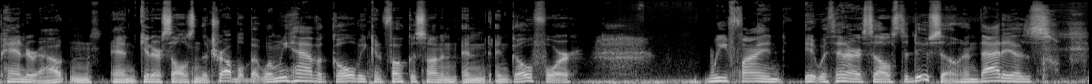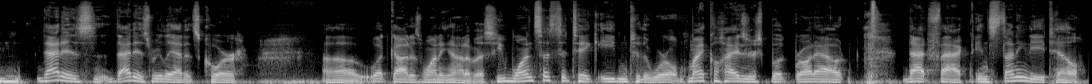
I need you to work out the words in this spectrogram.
pander out and, and get ourselves into trouble. But when we have a goal we can focus on and, and, and go for, we find it within ourselves to do so. And that is that is that is really at its core uh, what God is wanting out of us. He wants us to take Eden to the world. Michael Heiser's book brought out that fact in stunning detail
